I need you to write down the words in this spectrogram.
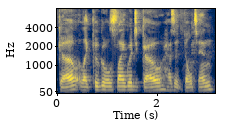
Go, like Google's language, Go has it built in.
